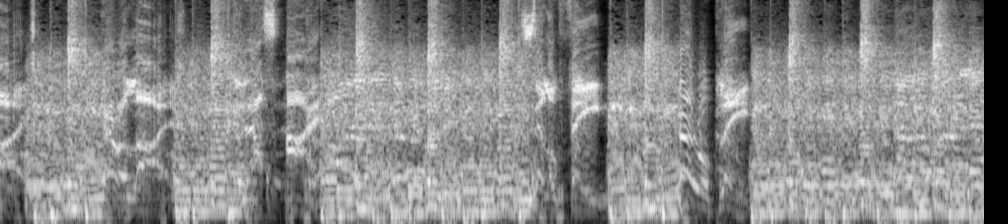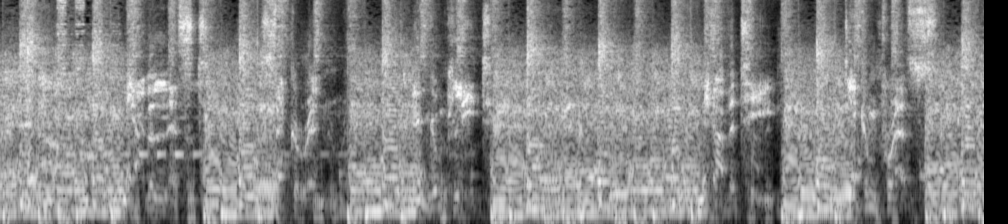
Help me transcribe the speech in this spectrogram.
Paralyzed. Paralyzed. Glass eye. Cellophane. Aeroplane. Catalyst. Saccharin. Incomplete. Cavity. Decompress.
